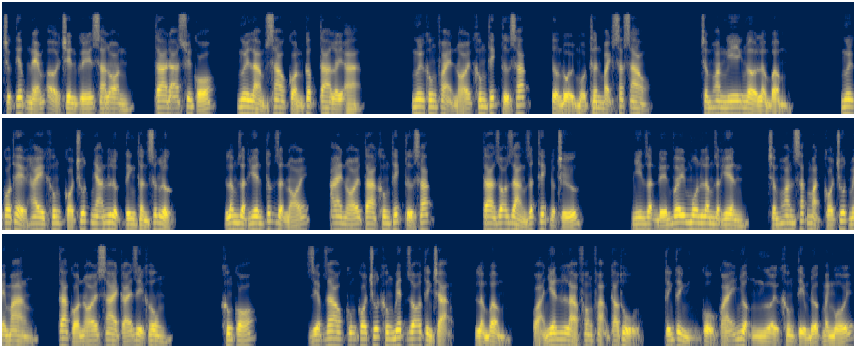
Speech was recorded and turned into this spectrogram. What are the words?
trực tiếp ném ở trên ghế salon, ta đã xuyên có, ngươi làm sao còn cấp ta lấy à? ngươi không phải nói không thích tự sắc, tưởng đổi một thân bạch sắc sao? Trầm hoan nghi ngờ lẩm bẩm. Ngươi có thể hay không có chút nhãn lực tinh thần sức lực? Lâm giật hiên tức giận nói, ai nói ta không thích tự sắc? Ta rõ ràng rất thích được chứ. Nhìn dẫn đến vây môn lâm giật hiên, trầm hoan sắc mặt có chút mê mang, ta có nói sai cái gì không? Không có. Diệp giao cũng có chút không biết rõ tình trạng, lẩm bẩm, quả nhiên là phong phạm cao thủ, tính tình cổ quái nhượng người không tìm được manh mối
